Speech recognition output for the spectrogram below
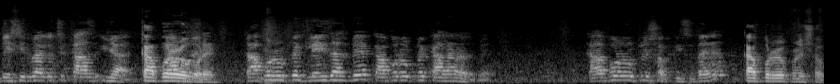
বেশিরভাগ হচ্ছে কাজ ইয়া। কাপড়ের উপরে। কাপড়ের উপরে গ্লেজ আসবে কাপড়ের উপরে কালার আসবে। কাপড়ের উপরে সবকিছু তাই না? কাপড়ের উপরে সব।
